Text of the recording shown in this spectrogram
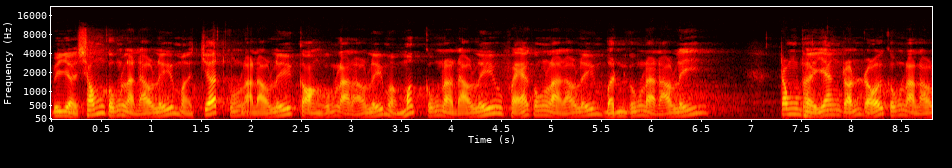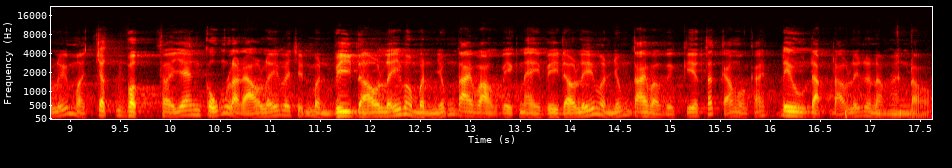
bây giờ sống cũng là đạo lý mà chết cũng là đạo lý, còn cũng là đạo lý mà mất cũng là đạo lý, khỏe cũng là đạo lý, bệnh cũng là đạo lý. Trong thời gian rảnh rỗi cũng là đạo lý mà chật vật, thời gian cũng là đạo lý với chính mình. Vì đạo lý mà mình nhúng tay vào việc này, vì đạo lý mình nhúng tay vào việc kia, tất cả một cái đều đặt đạo lý lên làm hàng đầu.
